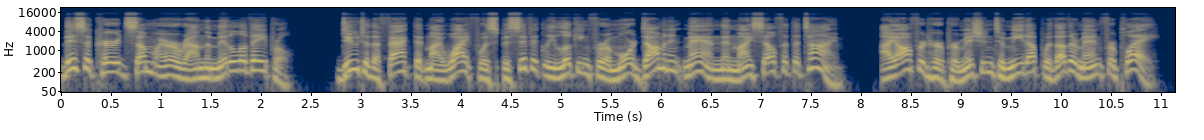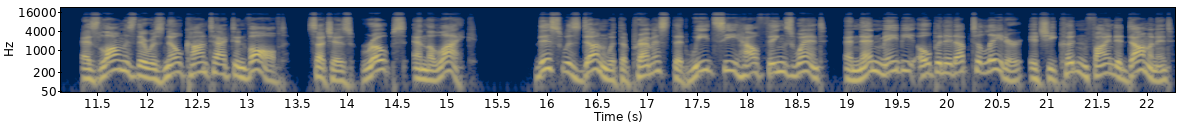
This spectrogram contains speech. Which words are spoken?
This occurred somewhere around the middle of April. Due to the fact that my wife was specifically looking for a more dominant man than myself at the time, I offered her permission to meet up with other men for play, as long as there was no contact involved, such as ropes and the like. This was done with the premise that we'd see how things went and then maybe open it up to later if she couldn't find a dominant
